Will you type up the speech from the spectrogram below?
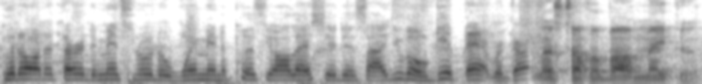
Put all the third dimensional, the women, the pussy, all that shit inside. You gonna get that regardless. Let's talk about makeup.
